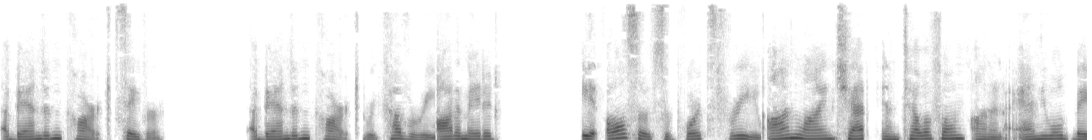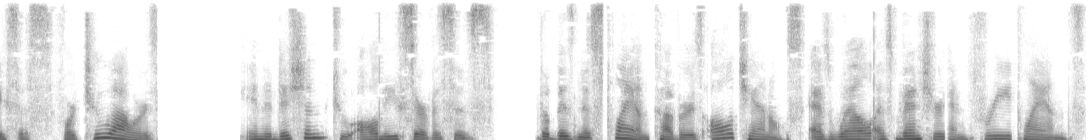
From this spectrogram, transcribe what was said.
Abandoned Cart Saver. Abandoned Cart Recovery Automated. It also supports free online chat and telephone on an annual basis for two hours. In addition to all these services, the business plan covers all channels as well as venture and free plans.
